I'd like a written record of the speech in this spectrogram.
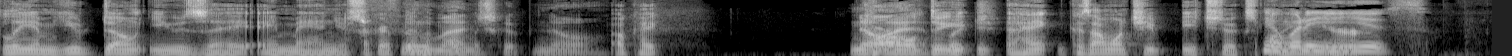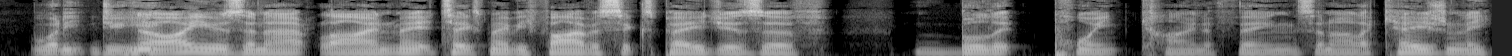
Liam, you don't use a, a A manuscript in full the book. manuscript, no, Okay. no. Carl, I- do which- you, hang, cause I want you each to explain. Yeah, what do you your- use? What do you, do you No, I use an outline. It takes maybe five or six pages of bullet point kind of things, and I'll occasionally,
